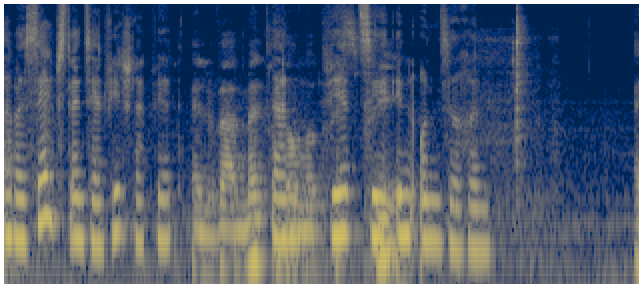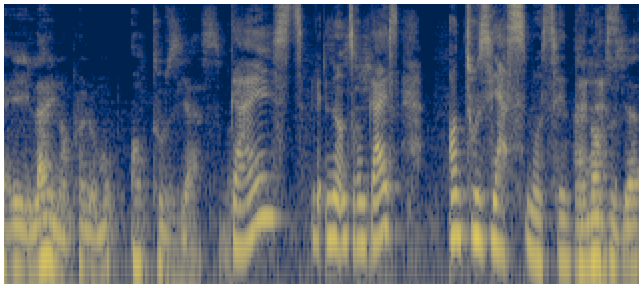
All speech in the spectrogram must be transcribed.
Aber selbst wenn sie ein Fehlschlag wird, dann wird sie in unserem. Geist, in unserem Geist Enthusiasmus hinterlassen.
